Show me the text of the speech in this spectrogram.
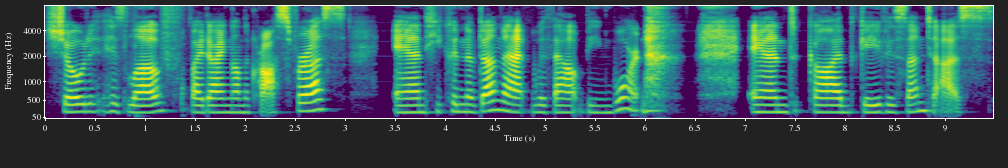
showed his love by dying on the cross for us, and he couldn't have done that without being born. and God gave his son to us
